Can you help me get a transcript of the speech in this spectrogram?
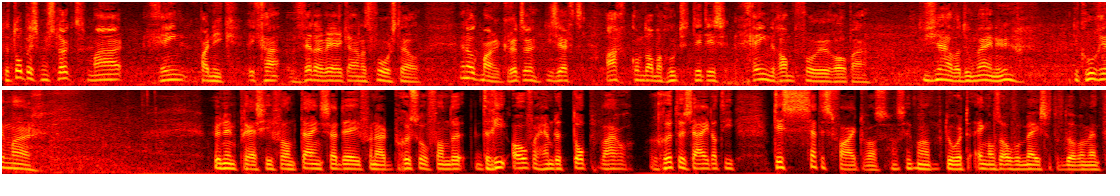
De top is mislukt, maar geen paniek. Ik ga verder werken aan het voorstel. En ook Mark Rutte, die zegt... ach, komt allemaal goed, dit is geen ramp voor Europa. Dus ja, wat doen wij nu? De kroeg in maar. Een impressie van Tijn Sade vanuit Brussel van de drie overhemden top... waar Rutte zei dat hij dissatisfied was. was helemaal door het Engels overmeesterd op dat moment.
